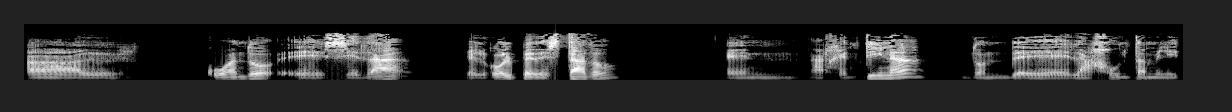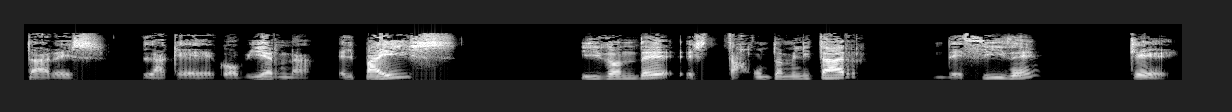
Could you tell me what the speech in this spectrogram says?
al cuando eh, se da el golpe de Estado en Argentina, donde la Junta Militar es la que gobierna el país y donde esta Junta Militar decide que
